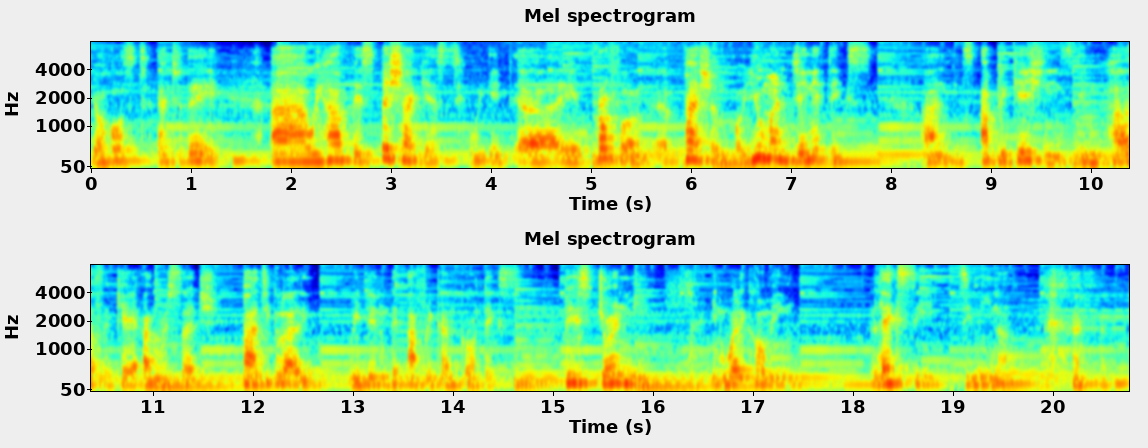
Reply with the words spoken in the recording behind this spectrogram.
your host, and today uh, we have a special guest with uh, a profound uh, passion for human genetics and its applications in health care and research, particularly within the African context. Please join me in welcoming Lexie Timina.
